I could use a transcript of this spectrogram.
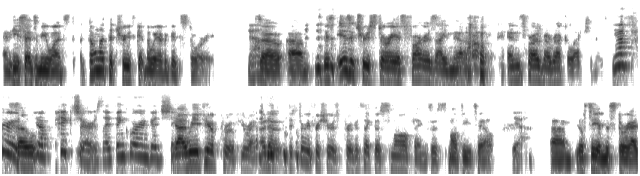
And he said to me once don't let the truth get in the way of a good story yeah. So um, this is a true story as far as I know, and as far as my recollection is. You have proof. So, you have pictures. I think we're in good shape. Yeah, we do have proof. You're right. Oh no, the story for sure is proof. It's like those small things, those small details. Yeah. Um, you'll see in the story, I,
